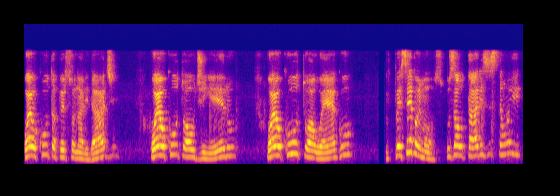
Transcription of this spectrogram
ou é o culto à personalidade, ou é o culto ao dinheiro, ou é o culto ao ego. Percebam, irmãos, os altares estão aí.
